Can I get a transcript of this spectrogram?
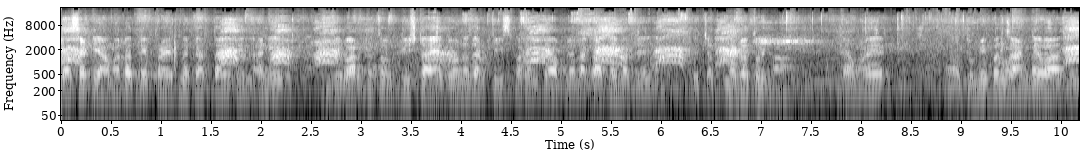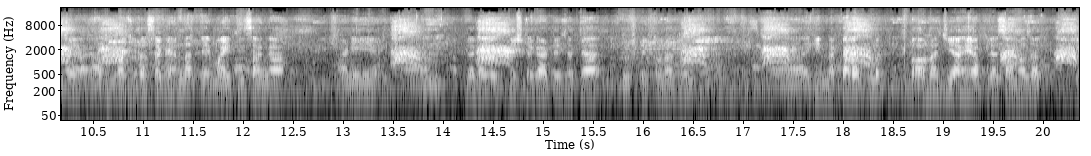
यासाठी आम्हाला ते प्रयत्न करता येतील. आणि जे भारताचं उद्दिष्ट आहे दोन हजार तीसपर्यंत ते आपल्याला गाठायला ते त्याच्यात मदत होईल. त्यामुळे तुम्ही पण जाणते व्हा. तुमच्या आजूबाजूला सगळ्यांना ते माहिती सांगा. आणि आपल्याला उद्दिष्ट गाठायचं त्या दृष्टिकोनातून. ही नकारात्मक भावना जी आहे आपल्या समाजात ती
